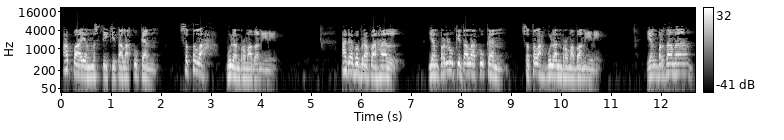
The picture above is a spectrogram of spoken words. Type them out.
Apa yang mesti kita lakukan setelah bulan Ramadan ini? Ada beberapa hal yang perlu kita lakukan setelah bulan Ramadan ini. Yang pertama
